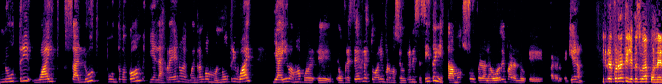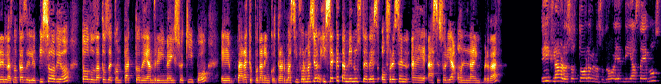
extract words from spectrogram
nutriwhitesalud.com y en las redes nos encuentran como NutriWhite y ahí vamos a poder eh, ofrecerles toda la información que necesiten y estamos súper a la orden para lo que, para lo que quieran. Y recuerden que yo les voy a poner en las notas del episodio todos los datos de contacto de Andreina y su equipo eh, para que puedan encontrar más información. Y sé que también ustedes ofrecen eh, asesoría online, ¿verdad? Sí, claro, eso es todo lo que nosotros hoy en día hacemos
